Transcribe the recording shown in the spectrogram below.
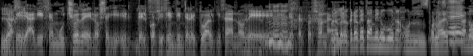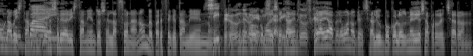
Lo que ya dice mucho de los del coeficiente intelectual, quizá, ¿no? De, de estas personas. Bueno, pero creo que también hubo una, un, por la época, ¿no? Un avistamiento, una serie de avistamientos en la zona, ¿no? Me parece que también... Sí, pero ¿dónde no hay como avistamientos? Ya, ya, pero bueno, que salió un poco en los medios y aprovecharon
